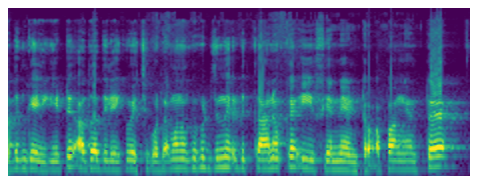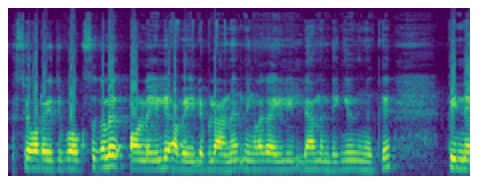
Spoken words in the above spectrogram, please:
അതും കഴുകിയിട്ട് അത് അതിലേക്ക് വെച്ച് കൊടുത്താൽ നമുക്ക് ഫ്രിഡ്ജിൽ നിന്ന് എടുക്കാനൊക്കെ ഈസി തന്നെയാണ് കേട്ടോ അപ്പോൾ അങ്ങനത്തെ സ്റ്റോറേജ് ബോക്സുകൾ ഓൺലൈനിൽ അവൈലബിൾ ആണ്. നിങ്ങളുടെ കയ്യിൽ ഇല്ലാന്നുണ്ടെങ്കിൽ നിങ്ങൾക്ക് പിന്നെ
